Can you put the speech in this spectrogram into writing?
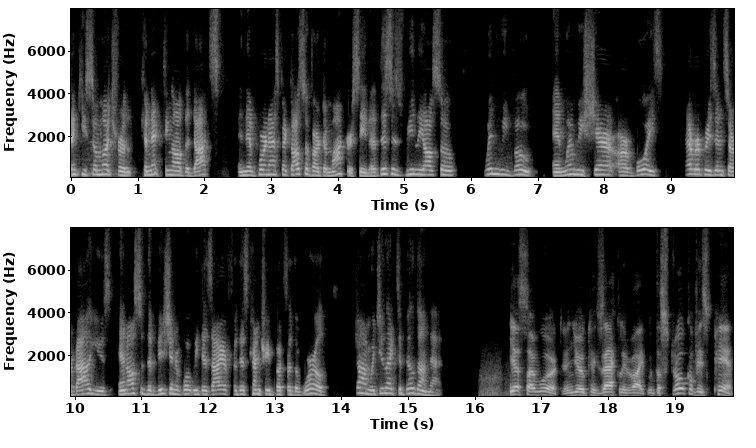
Thank you so much for connecting all the dots and the important aspect also of our democracy that this is really also when we vote and when we share our voice, that represents our values and also the vision of what we desire for this country, but for the world. John, would you like to build on that? Yes, I would. And you're exactly right. With the stroke of his pen,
